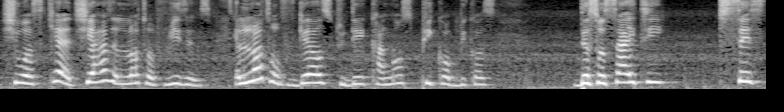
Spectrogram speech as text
she was scared. She has a lot of reasons. A lot of girls today cannot speak up because the society says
